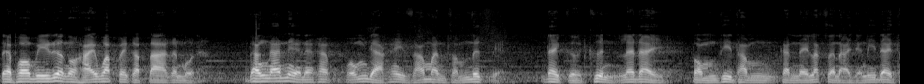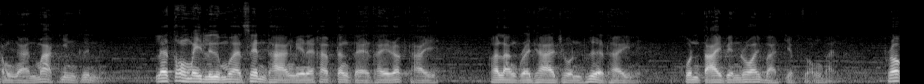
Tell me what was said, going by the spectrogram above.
แต่พอมีเรื่องก็หายวับไปกับตากันหมด ดังนั้นเนี่ยนะครับผมอยากให้สามัญสำนึกเนี่ยได้เกิดขึ้นและได้ต่อมที่ทำกันในลักษณะอย่างนี้ได้ทำงานมากยิ่งขึ้น และต้องไม่ลืมว่าเส้นทางเนี่ยนะครับ ตั้งแต่ไทยรักไทยพลังประชาชนเพื่อไทยเนี่ยคนตายเป็นร้อยบาดเจ็บสองพันเพราะ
